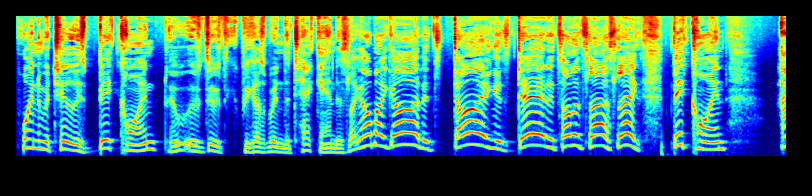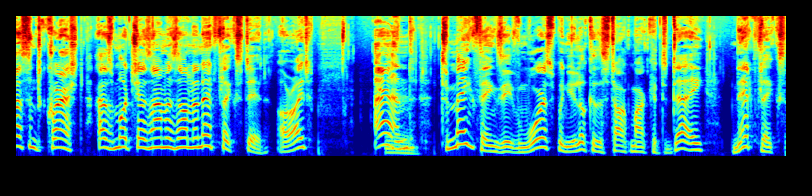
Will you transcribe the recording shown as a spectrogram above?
Point number two is Bitcoin, who, because we're in the tech end, is like, oh my god, it's dying, it's dead, it's on its last legs. Bitcoin hasn't crashed as much as Amazon and Netflix did, all right? And mm. to make things even worse, when you look at the stock market today, Netflix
